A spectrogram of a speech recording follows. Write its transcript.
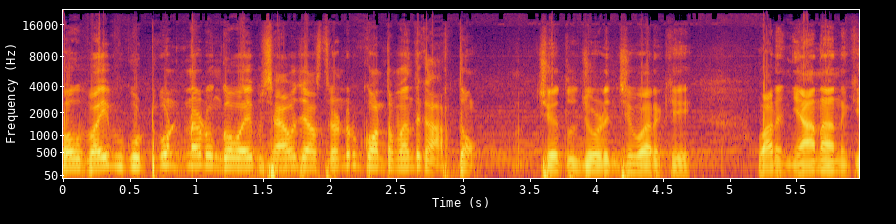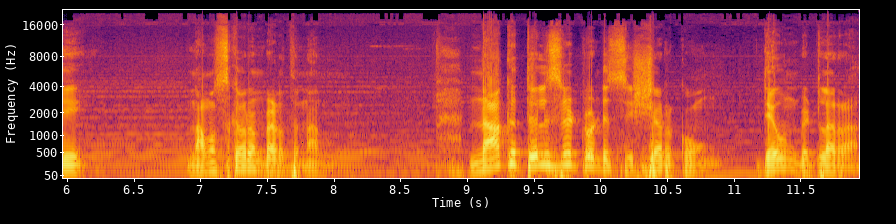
ఒక వైపు కుట్టుకుంటున్నాడు ఇంకో వైపు సేవ చేస్తున్నాడు కొంతమందికి అర్థం. చేతులు జోడించే వారికి వారి జ్ఞానానికి నమస్కారం పెడుతున్నాను. నాకు తెలిసినటువంటి శిష్యర్కం దేవుని బిడ్లరా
